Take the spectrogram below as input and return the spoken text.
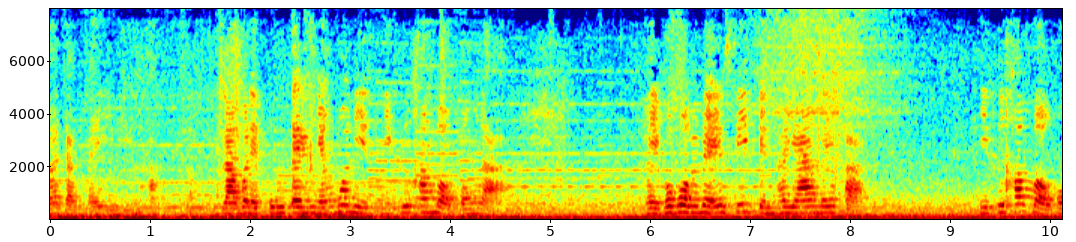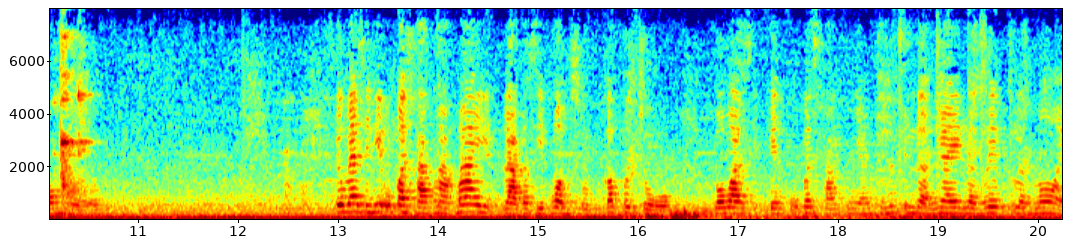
มาจากใจดีค่ะลาไม่ได้ปรุงแต่งยังพวกนี้นี่คือคำบอกของลา ให้พ่อพ่อแม่แม่เอฟซีเป็นพยานเลยค่ะ นี่คือคำบอกของหนูถึงแม้สิมีอุปสรรคมากมายลากสิพร้อมสุดก็เพื่อโจบ่ว่าสิเป็นอุปสรรคอหยังที่มันเป็นเรื่องใหญ่เรื่องเล็กเรื่องน้อย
